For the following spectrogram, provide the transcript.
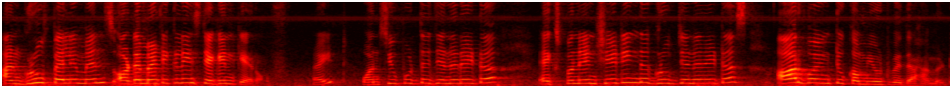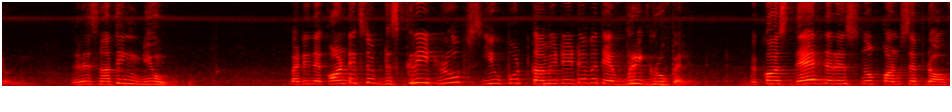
and group elements automatically is taken care of, right. Once you put the generator, exponentiating the group generators are going to commute with the Hamiltonian. There is nothing new. But in the context of discrete groups, you put commutator with every group element because there there is no concept of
